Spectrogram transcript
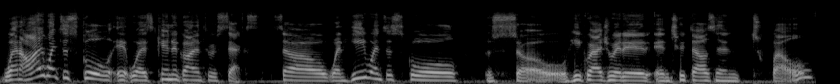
When I went to school, it was kindergarten through sixth. So when he went to school, so he graduated in 2012.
